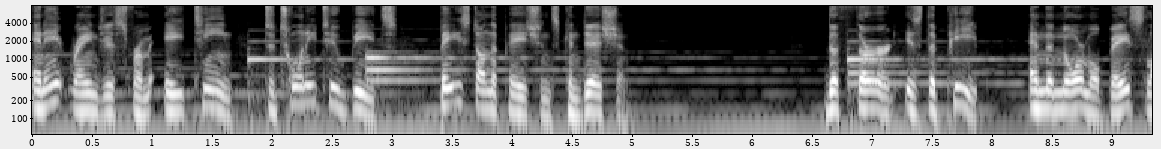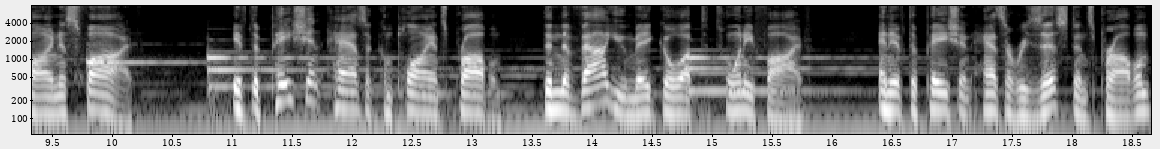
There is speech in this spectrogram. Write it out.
and it ranges from 18 to 22 beats based on the patient's condition. The third is the PEEP, and the normal baseline is 5. If the patient has a compliance problem, then the value may go up to 25. And if the patient has a resistance problem,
